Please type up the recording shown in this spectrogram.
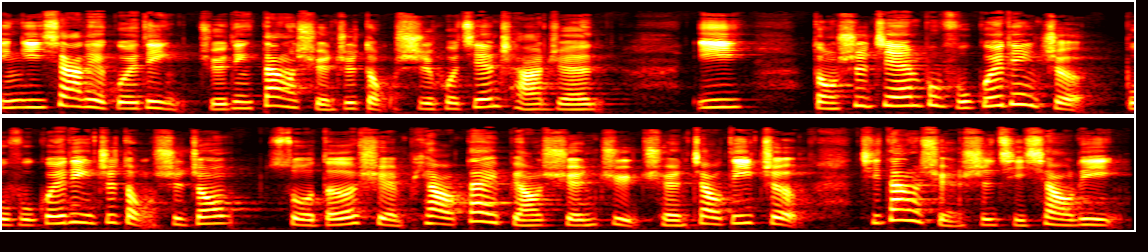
应依下列规定决定当选之董事或监察人：一、董事间不符规定者，不符规定之董事中所得选票代表选举权较低者，其当选失其效力。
